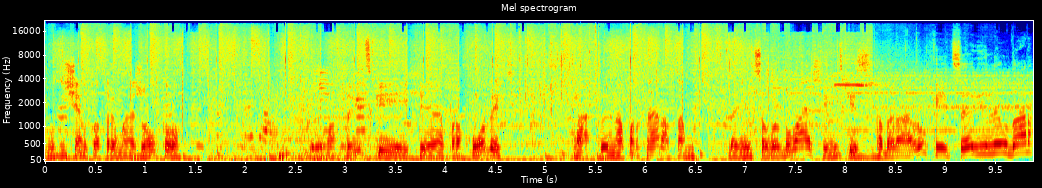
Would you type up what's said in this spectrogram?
Музиченко отримає жовту. Матицький е, проходить. Трактує на партнера, там Данільцов вибиває, Шевінський забирає руки і це вільний удар.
